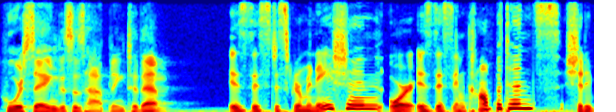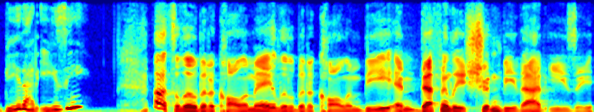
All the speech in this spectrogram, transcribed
who are saying this is happening to them. Is this discrimination or is this incompetence? Should it be that easy? That's a little bit of column A, a little bit of column B, and definitely it shouldn't be that easy.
